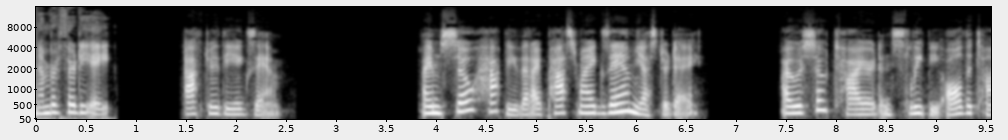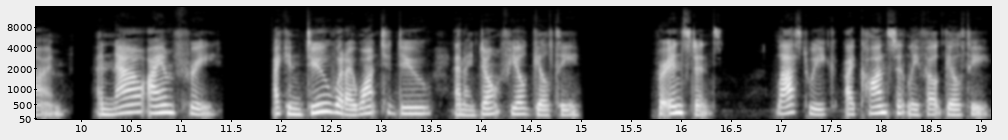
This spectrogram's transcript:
Number 38. After the exam. I am so happy that I passed my exam yesterday. I was so tired and sleepy all the time, and now I am free. I can do what I want to do, and I don't feel guilty. For instance, last week I constantly felt guilty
